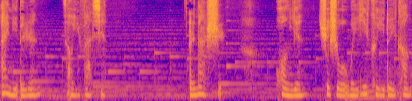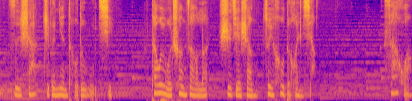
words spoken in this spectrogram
爱你的人早已发现，而那时，谎言却是我唯一可以对抗自杀这个念头的武器。它为我创造了世界上最后的幻想。撒谎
